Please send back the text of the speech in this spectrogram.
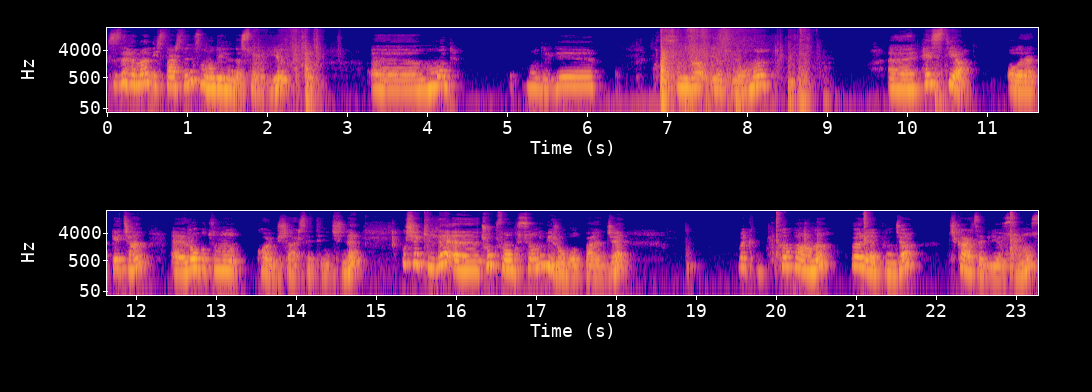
Size hemen isterseniz modelini de söyleyeyim. E, mod, modeli kutusunda yazıyor mu? E, Hestia olarak geçen e, robotunu koymuşlar setin içine. Bu şekilde e, çok fonksiyonlu bir robot bence. Bakın kapağını böyle yapınca çıkartabiliyorsunuz.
